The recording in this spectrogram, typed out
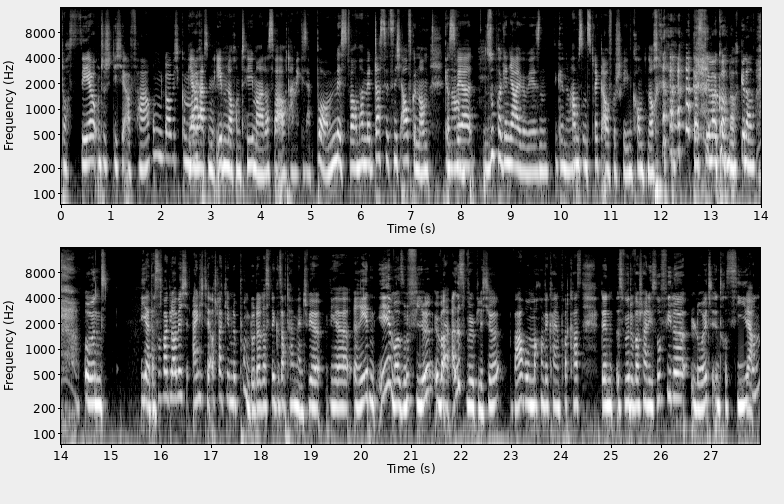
doch sehr unterschiedliche Erfahrungen, glaube ich, gemacht. Ja, wir hatten eben noch ein Thema, das war auch, da haben wir gesagt, boah, Mist, warum haben wir das jetzt nicht aufgenommen? Genau. Das wäre super genial gewesen. Genau. Haben es uns direkt aufgeschrieben, kommt noch. das Thema kommt noch, genau. Und ja, das war, glaube ich, eigentlich der ausschlaggebende Punkt, oder dass wir gesagt haben, Mensch, wir, wir reden eh immer so viel über ja. alles Mögliche. Warum machen wir keinen Podcast? Denn es würde wahrscheinlich so viele Leute interessieren. Ja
